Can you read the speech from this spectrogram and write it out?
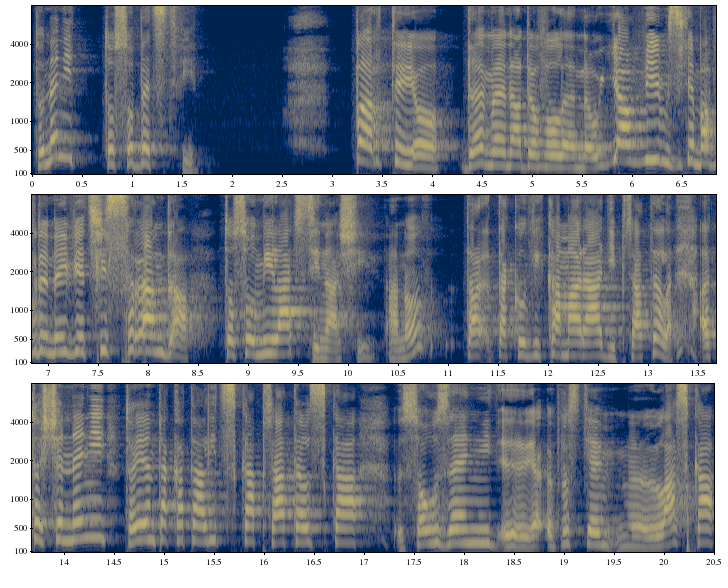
to není to sobectví partio, jdeme na dovolenou. Já vím, s něma bude největší sranda. To jsou miláčci naši, ano? Ta, takový kamarádi, přátelé. Ale to ještě není, to je jen ta katalická, přátelská souzení, eh, prostě láska,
